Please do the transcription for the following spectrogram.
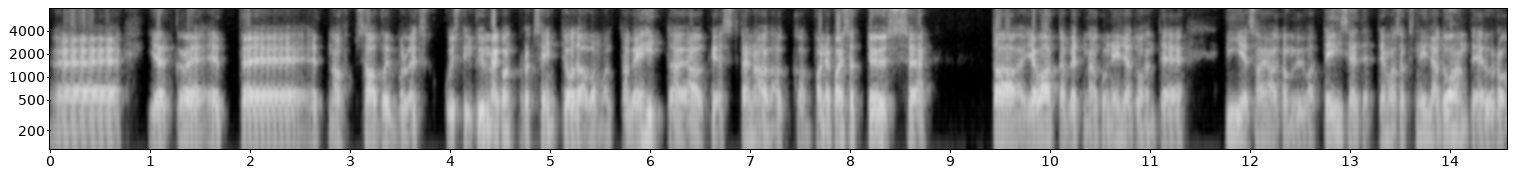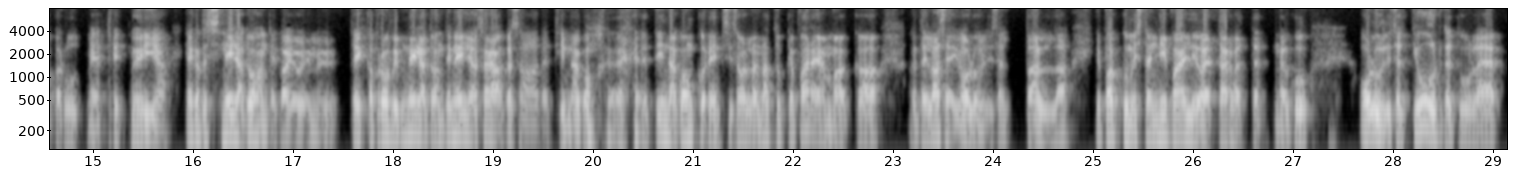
ja et, et, et noh, saab võib-olla eks kuskil kümmekond protsenti odavamalt, aga ehitaja, kes täna hakkab, paneb asjad töösse, ta ja vaatab, et nagu nelja tuhande viiesajaga müüvad teised, et tema saaks nelja tuhande euroga ruutmeetrit müüa. ega ta siis nelja tuhandega ju ei müü, ta ikka proovib nelja tuhande neljasajaga saada, et hinna, et hinnakonkurentsis olla natuke parem, aga, aga ta ei lase ju oluliselt alla ja pakkumist on nii palju, et arvata, et nagu oluliselt juurde tuleb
